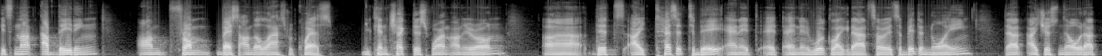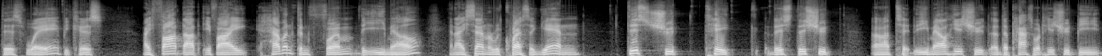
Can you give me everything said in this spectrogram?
It's not updating on from based on the last request. You can check this one on your own. Uh, that I tested today and it, it and it worked like that. So it's a bit annoying that I just know that this way because I thought that if I haven't confirmed the email and I send a request again, this should take this this should uh, the email he should uh, the password he should be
